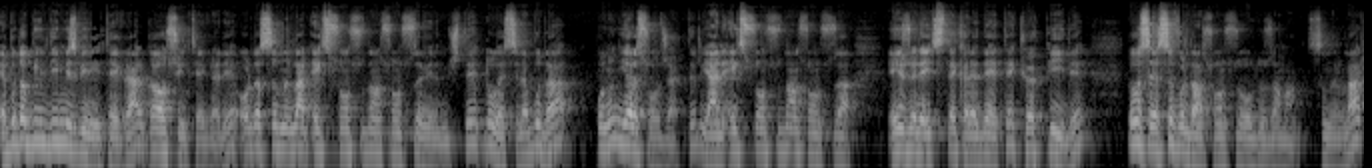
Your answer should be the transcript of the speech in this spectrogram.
E bu da bildiğimiz bir integral. Gauss integrali. Orada sınırlar eksi sonsuzdan sonsuza verilmişti. Dolayısıyla bu da onun yarısı olacaktır. Yani eksi sonsuzdan sonsuza e üzeri eksi t kare dt kök pi idi. Dolayısıyla sıfırdan sonsuz olduğu zaman sınırlar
